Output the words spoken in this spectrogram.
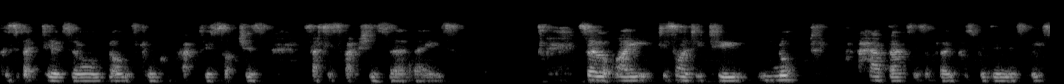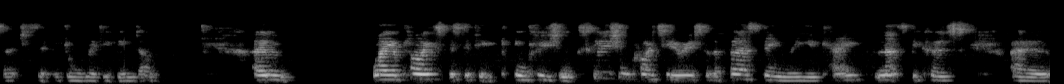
perspectives on advanced clinical practice, such as satisfaction surveys. So I decided to not have that as a focus within this research as it had already been done. Um, I applied specific inclusion exclusion criteria, so the first being the UK, and that's because uh,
